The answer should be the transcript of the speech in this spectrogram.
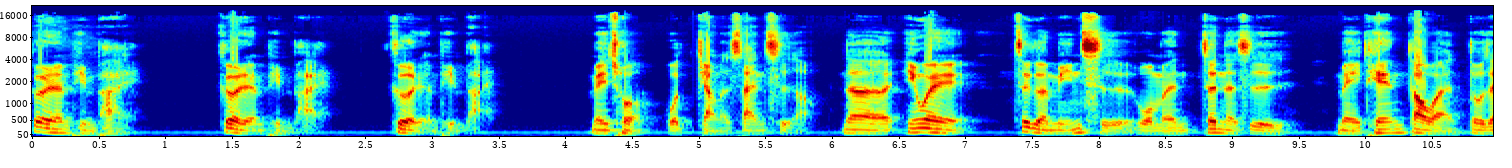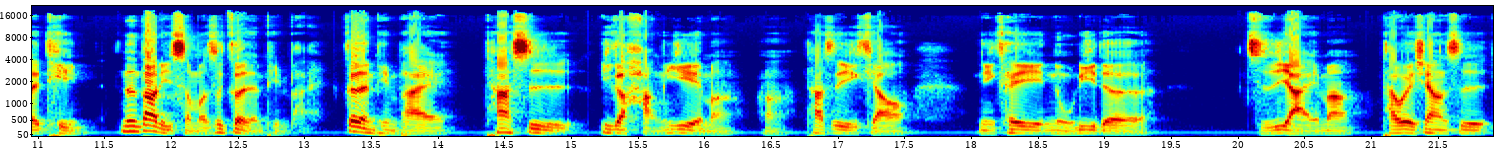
个人品牌，个人品牌，个人品牌，没错，我讲了三次啊。那因为这个名词，我们真的是每天到晚都在听。那到底什么是个人品牌？个人品牌它是一个行业吗？啊，它是一条你可以努力的职涯吗？它会像是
